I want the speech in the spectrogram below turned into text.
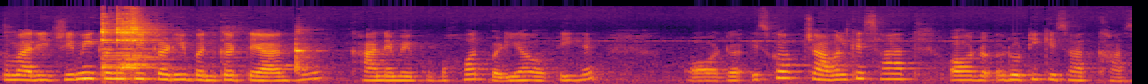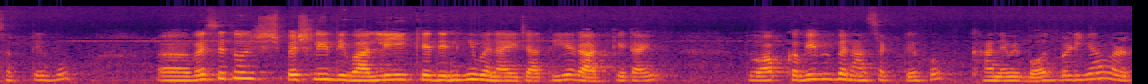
हमारी जिमीकन की कढ़ी बनकर तैयार है। खाने में बहुत बढ़िया होती है, और इसको आप चावल के साथ और रोटी के साथ खा सकते हो। वैसे तो स्पेशली दिवाली के दिन ही बनाई जाती है, रात के टाइम। तो आप कभी भी बना सकते हो। खाने में बहुत बढ़िया और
